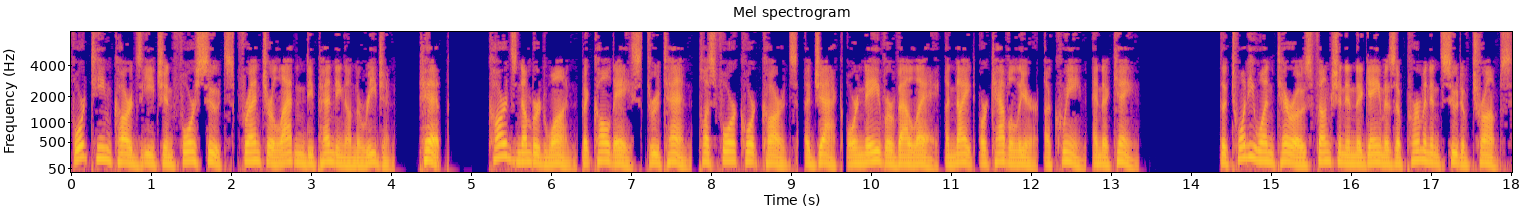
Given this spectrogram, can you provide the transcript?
14 cards each in four suits French or Latin depending on the region. Pip Cards numbered 1 but called ace through 10, plus 4 court cards, a jack or knave or valet, a knight or cavalier, a queen, and a king. The 21 tarots function in the game as a permanent suit of trumps.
